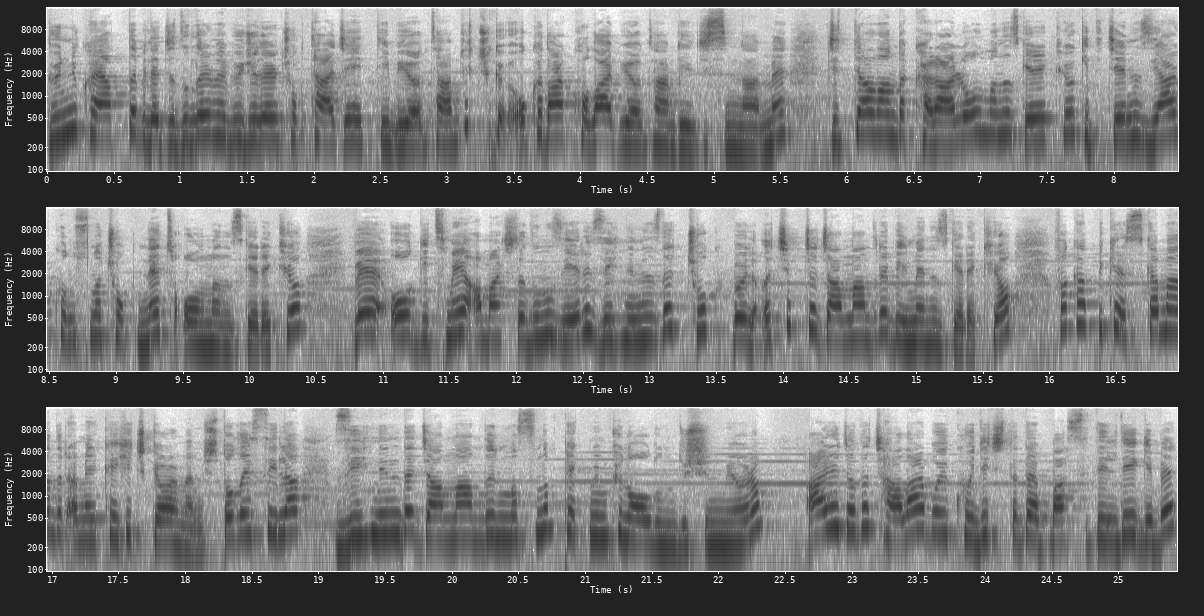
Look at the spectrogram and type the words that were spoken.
günlük hayatta bile cadıların ve büyücülerin çok tercih ettiği bir yöntemdir. Çünkü o kadar kolay bir yöntem değil cisimlenme. Ciddi anlamda kararlı olmanız gerekiyor. Gideceğiniz yer konusunda çok net olmanız gerekiyor. Ve o gitmeye amaçladığınız yeri zihninizde çok böyle açıkça canlandırabilmeniz gerekiyor. Fakat bir kere Scamander Amerika'yı hiç görmemiş. Dolayısıyla zihninde canlandırmasının pek mümkün olduğunu düşünmüyorum. Ayrıca da çağlar boyu Quidditch'te de bahsedildiği gibi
